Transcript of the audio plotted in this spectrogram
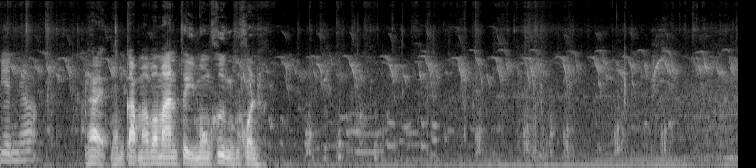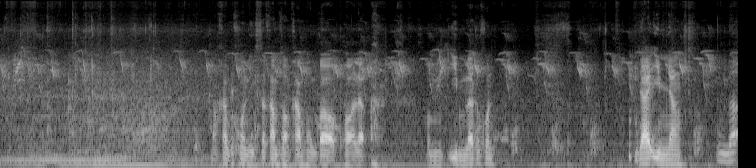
เย็นแล้วใช่ผมกลับมาประมาณสี่โมงครึ่งทุกคนมาครับทุกคนอีกสักคำสองคำผมก็พอแล้ว ผมอิ่มแล้วทุกคนยายอิ่มยังอิ่มแล้ว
